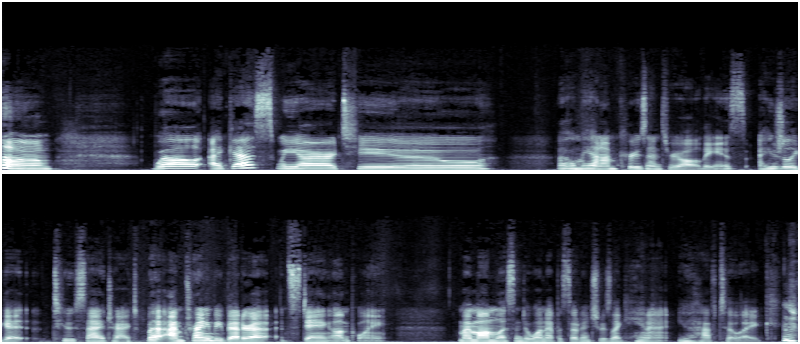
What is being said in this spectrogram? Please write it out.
um, well, I guess we are to. Oh man, I'm cruising through all these. I usually get too sidetracked, but I'm trying to be better at staying on point. My mom listened to one episode and she was like, Hannah, you have to like.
